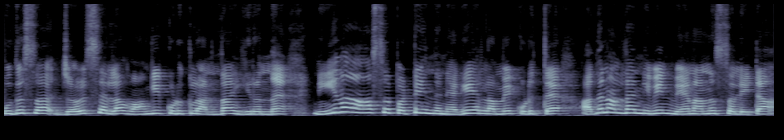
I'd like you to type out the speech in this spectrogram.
புதுசாக ஜுவல்ஸ் எல்லாம் வாங்கி கொடுக்கலான்னு தான் இருந்தேன். நீ தான் ஆசைப்பட்டு இந்த நகை எல்லாமே கொடுத்த அதனால தான் நிவின் வேணான்னு சொல்லிட்டான்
